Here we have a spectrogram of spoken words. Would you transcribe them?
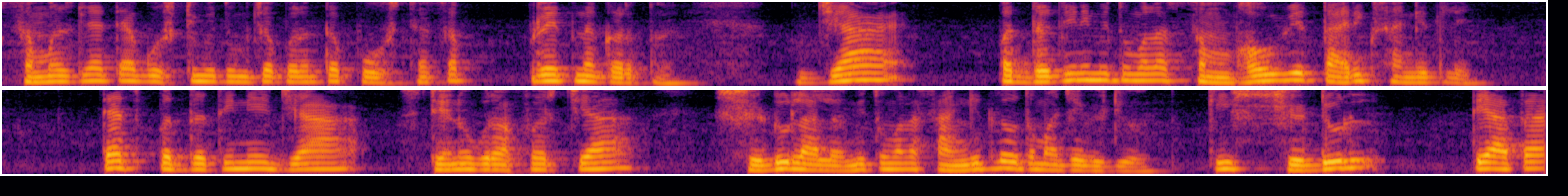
समजल्या त्या गोष्टी मी तुमच्यापर्यंत पोहोचण्याचा प्रयत्न करतो आहे ज्या पद्धतीने मी तुम्हाला संभाव्य तारीख सांगितले त्याच पद्धतीने ज्या स्टेनोग्राफरच्या शेड्यूल आलं मी तुम्हाला सांगितलं होतं माझ्या व्हिडिओत की शेड्यूल ते आता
